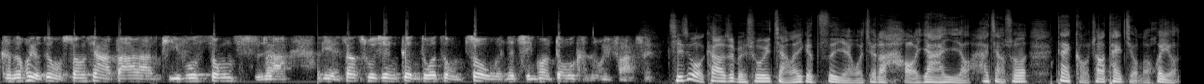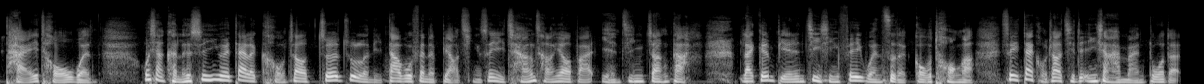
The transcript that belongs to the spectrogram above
可能会有这种双下巴啦，皮肤松弛。啦，脸上出现更多这种皱纹的情况都有可能会发生。其实我看到这本书讲了一个字眼，我觉得好压抑哦。他讲说戴口罩太久了会有抬头纹，我想可能是因为戴了口罩遮住了你大部分的表情，所以你常常要把眼睛张大来跟别人进行非文字的沟通啊。所以戴口罩其实影响还蛮多的。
